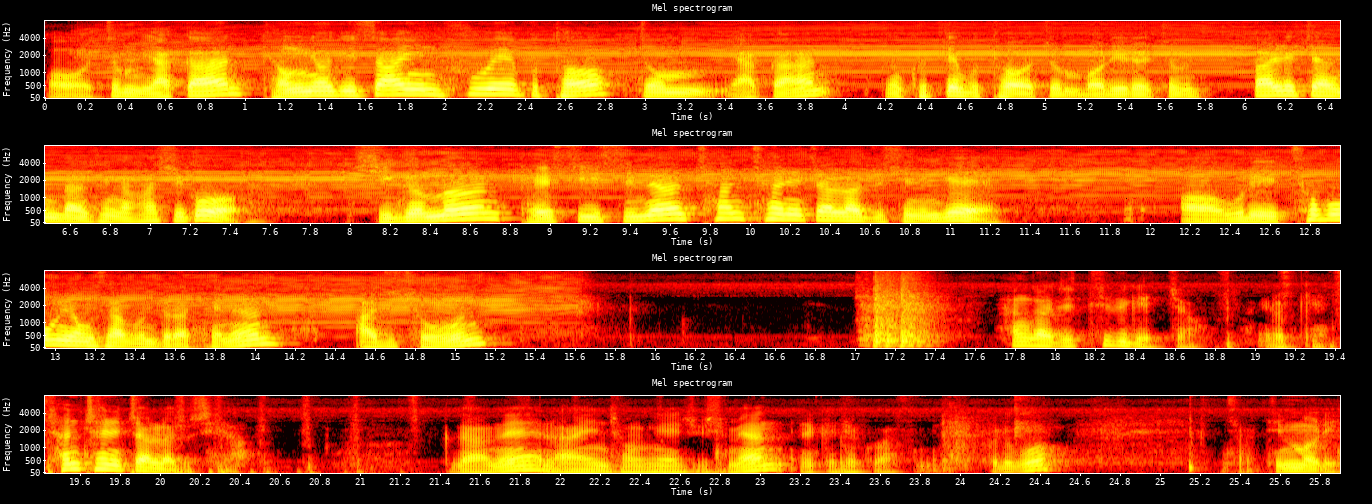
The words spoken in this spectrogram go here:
어, 좀 약간 경력이 쌓인 후에부터 좀 약간 좀 그때부터 좀 머리를 좀 빨리 자른다는 생각 하시고 지금은 될 수 있으면 천천히 잘라 주시는 게 어, 우리 초보 미용사분들한테는 아주 좋은 한 가지 팁이겠죠. 이렇게 천천히 잘라 주세요. 그 다음에 라인 정리해 주시면 이렇게 될 것 같습니다. 그리고 자, 뒷머리.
